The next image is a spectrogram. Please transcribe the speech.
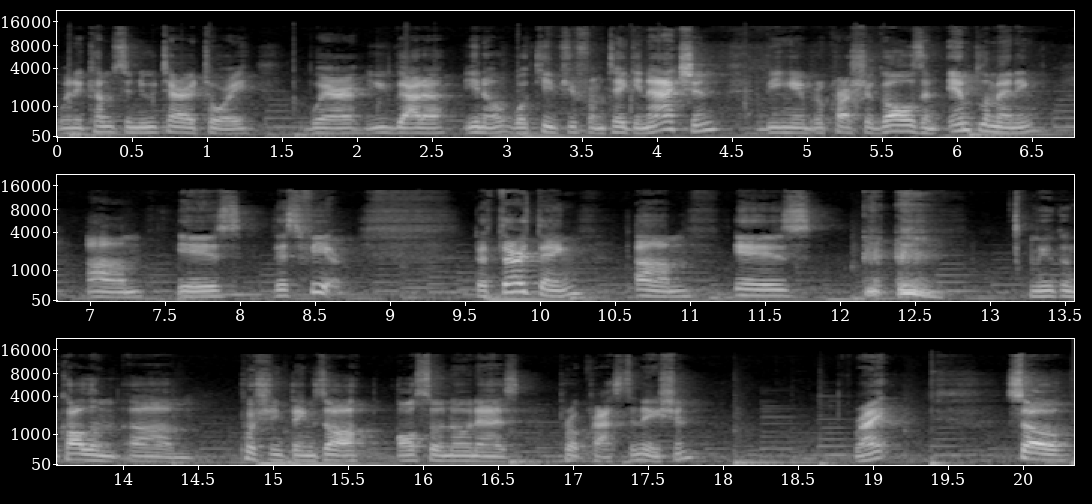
when it comes to new territory where you gotta, you know, what keeps you from taking action, being able to crush your goals and implementing um, is this fear. The third thing um, is, I mean, you can call them um, pushing things off, also known as procrastination, right? So,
